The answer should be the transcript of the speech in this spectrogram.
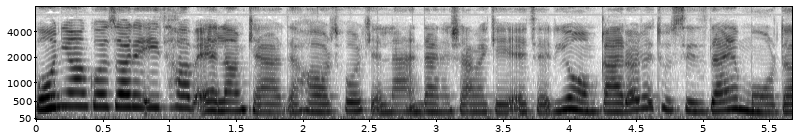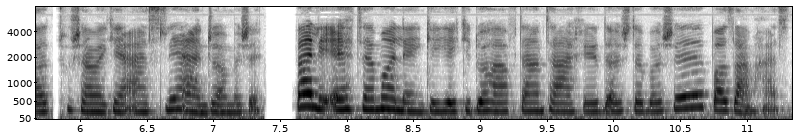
بنیانگذار ایتهاب اعلام کرده هارتفورک لندن شبکه اتریوم قرار تو 13 مرداد تو شبکه اصلی انجام بشه. ولی احتمال اینکه یکی دو هفته هم تاخیر داشته باشه بازم هست.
